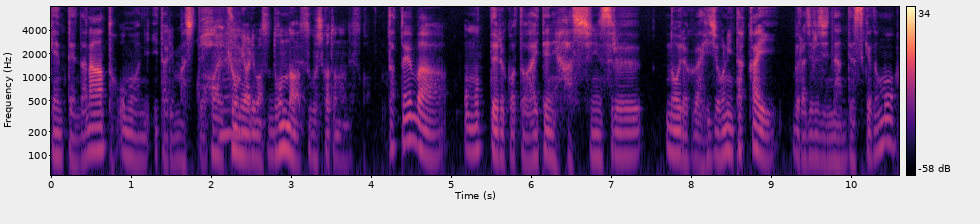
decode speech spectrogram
原点だなと思うに至りまして、はい、興味あります。どんな過ごし方なんですか？例えば思っていることを相手に発信する能力が非常に高いブラジル人なんですけども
